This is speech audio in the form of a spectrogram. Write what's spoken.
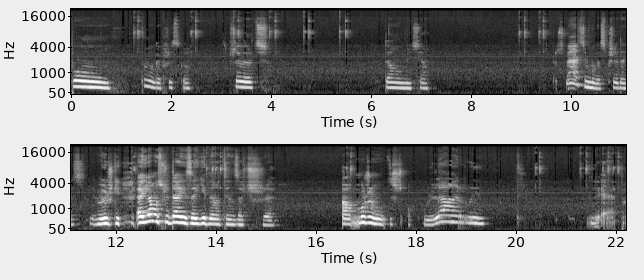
Pum. To mogę wszystko sprzedać. Udało mi się. Ja ci mogę sprzedać myszki. Ja mu sprzedaję za jeden, a ten za trzy. A może mu jeszcze okulary. Wie pan.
